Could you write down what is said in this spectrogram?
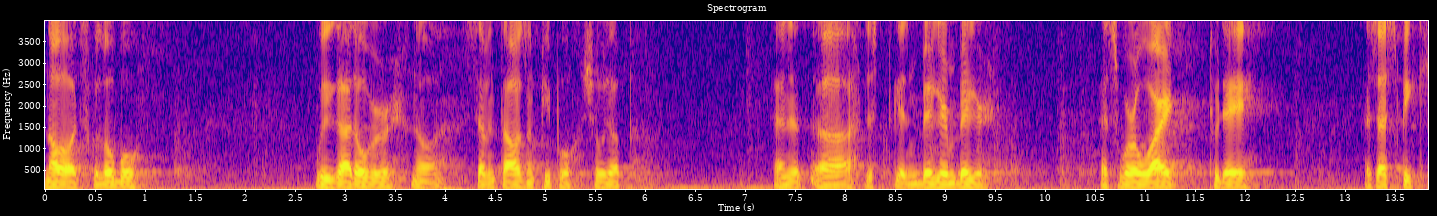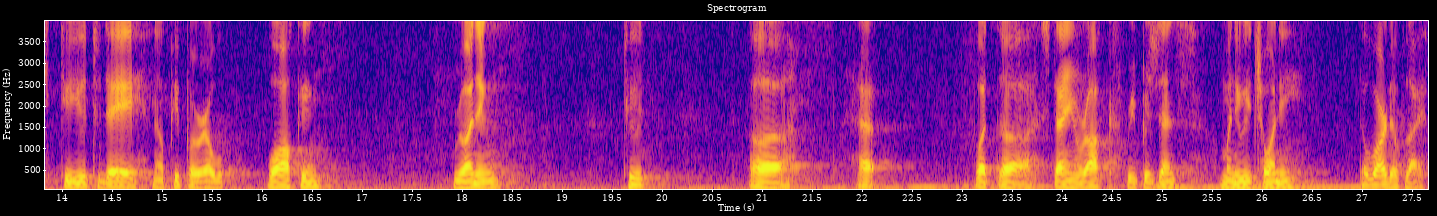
now it's global. We got over you know, 7,000 people showed up, and uh, just getting bigger and bigger. It's worldwide today. as I speak to you today, you people are walking, running to uh, ha- what uh, Standing Rock represents, Maniwichoni, the word of life.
